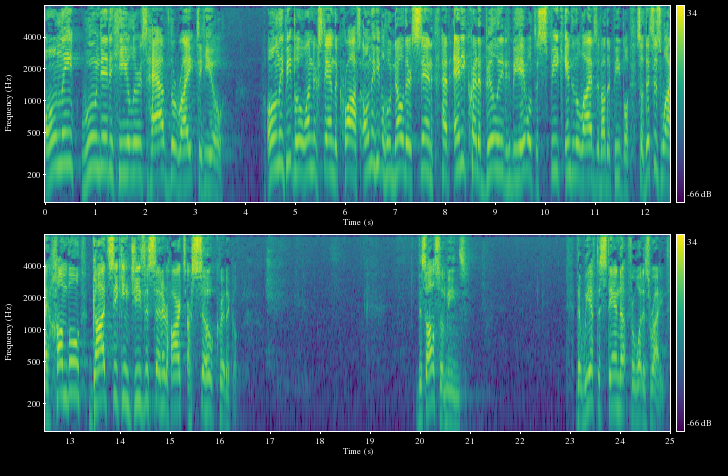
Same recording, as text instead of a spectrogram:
Only wounded healers have the right to heal. Only people who understand the cross, only people who know their sin have any credibility to be able to speak into the lives of other people. So this is why humble, God-seeking, Jesus-centered hearts are so critical. This also means that we have to stand up for what is right.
